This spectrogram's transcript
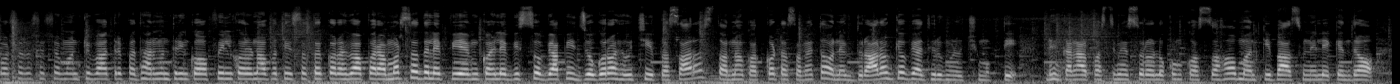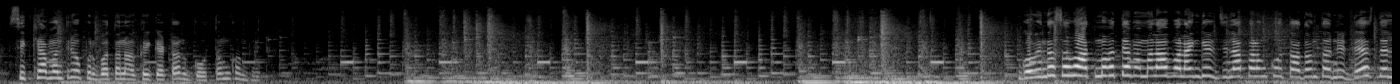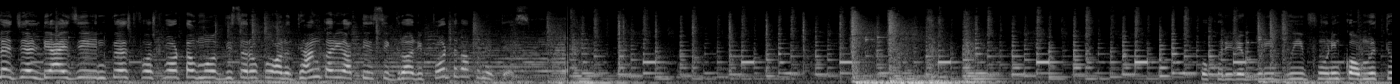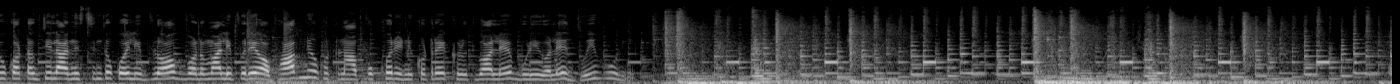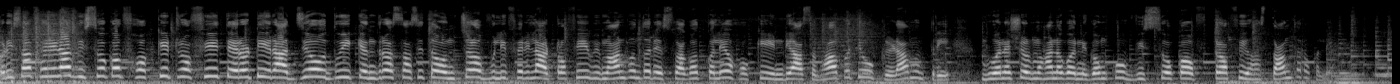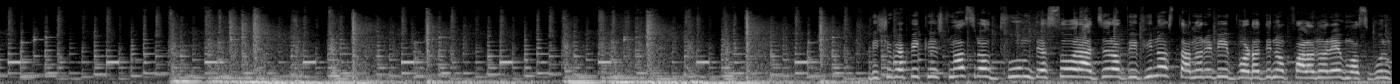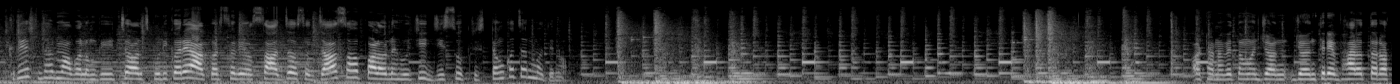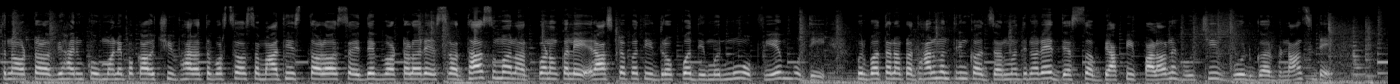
ବର୍ଷର ଶେଷ ମନ୍ କି ବାତ୍ରେ ପ୍ରଧାନମନ୍ତ୍ରୀଙ୍କ ଅପିଲ୍ କରୋନା ପ୍ରତି ସତର୍କ ରହିବା ପରାମର୍ଶ ଦେଲେ ପିଏମ୍ କହିଲେ ବିଶ୍ୱବ୍ୟାପୀ ଯୋଗର ହେଉଛି ପ୍ରସାର ସ୍ତନ କର୍କଟ ସମେତ ଅନେକ ଦୁରାରୋଗ୍ୟ ବ୍ୟାଧିରୁ ମିଳୁଛି ମୁକ୍ତି ଢେଙ୍କାନାଳ ପଶ୍ଚିମେଶ୍ୱର ଲୋକଙ୍କ ସହ ମନ୍ କି ବାତ୍ ଶୁଣିଲେ କେନ୍ଦ୍ର ଶିକ୍ଷାମନ୍ତ୍ରୀ ଓ ପୂର୍ବତନ କ୍ରିକେଟର ଗୌତମ ଗମ୍ଭୀର ଗୋବିନ୍ଦ ସାହୁ ଆତ୍ମହତ୍ୟା ମାମଲା ବଲାଙ୍ଗୀର ଜିଲ୍ଲାପାଳଙ୍କୁ ତଦନ୍ତ ନିର୍ଦ୍ଦେଶ ଦେଲେ ଜେଲ୍ ଡିଆଇଜି ଇନକ୍ୱେଷ୍ଟ ପୋଷ୍ଟମର୍ଟମ ବିଷୟକୁ ଅନୁଧ୍ୟାନ କରି ଅତି ଶୀଘ୍ର ରିପୋର୍ଟ ଦେବାକୁ ନିର୍ଦ୍ଦେଶ ପୋଖରୀରେ ବୁଡ଼ି ଦୁଇ ଭଉଣୀଙ୍କ ମୃତ୍ୟୁ କଟକ ଜିଲ୍ଲା ନିଶ୍ଚିନ୍ତ କୋଇଲି ବ୍ଲକ ବନମାଲିପୁରରେ ଅଭାବନୀୟ ଘଟଣା ପୋଖରୀ ନିକଟରେ ଖେଳୁଥିବା ବେଳେ ବୁଡ଼ିଗଲେ ଦୁଇ ଭଉଣୀ ओडा फेर विश्वकप हकी ट्रफी तेरटी राज्य और दुई केन्द्र शासित अंचल बुली फेरला ट्रॉफी विमानबंदर स्वागत कले हॉकी इंडिया सभापति और क्रीड़ा मंत्री भुवनेश्वर महानगर निगम को विश्वकप ट्रॉफी हस्तांतर कले ବିଶ୍ୱବ୍ୟାପୀ ଖ୍ରୀଷ୍ଟମାସର ଧୁମ୍ ଦେଶ ଓ ରାଜ୍ୟର ବିଭିନ୍ନ ସ୍ଥାନରେ ବି ବଡ଼ଦିନ ପାଳନରେ ମସଗୁଲ ଖ୍ରୀଷ୍ଟ ଧର୍ମାବଲମ୍ବୀ ଚର୍ଚ୍ଚଗୁଡ଼ିକରେ ଆକର୍ଷଣୀୟ ସାଜସଜା ସହ ପାଳନ ହେଉଛି ଯୀଶୁ ଖ୍ରୀଷ୍ଟଙ୍କ ଜନ୍ମଦିନ अठानबेतम जयंती भारत रत्न अटल बिहारी को मन पकाऊ भारत बर्ष समाधि स्थल सहदेव अटल श्रद्धा सुमन अर्पण कले राष्ट्रपति द्रौपदी मुर्मू और पीएम मोदी पूर्वतन प्रधानमंत्री जन्मदिन में देशव्यापी पालन हो गुड गवर्नान्स डे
